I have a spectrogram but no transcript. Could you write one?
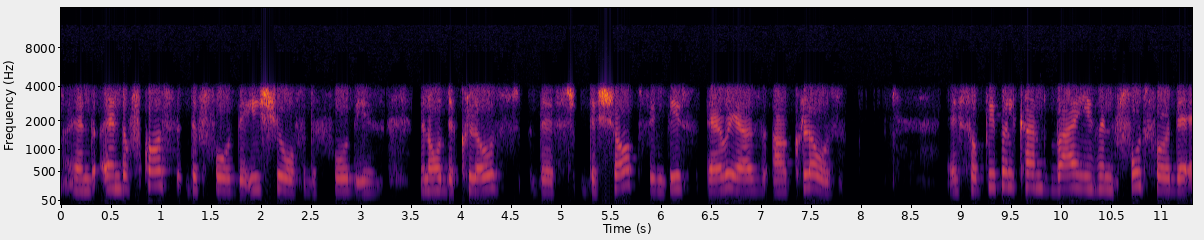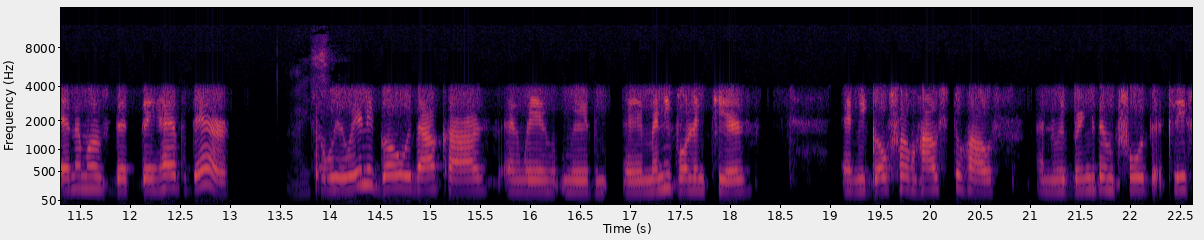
and and of course the food. The issue of the food is, you know, the clothes, the the shops in these areas are closed. So people can't buy even food for the animals that they have there. So we really go with our cars and we with uh, many volunteers, and we go from house to house and we bring them food at least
